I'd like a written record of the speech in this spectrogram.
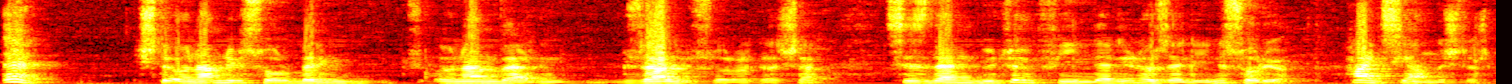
Evet. işte önemli bir soru. Benim önem verdiğim güzel bir soru arkadaşlar. Sizden bütün fiillerin özelliğini soruyor. Hangisi yanlıştır?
